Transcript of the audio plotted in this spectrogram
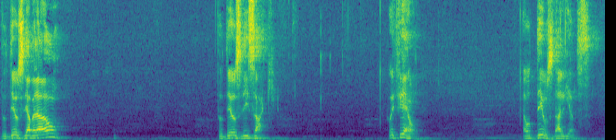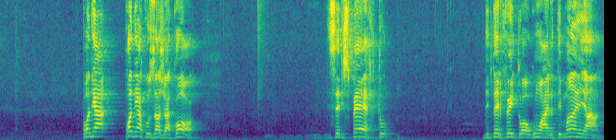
do Deus de Abraão, do Deus de Isaac foi fiel ao Deus da aliança. Podem, podem acusar Jacó de ser esperto, de ter feito alguma artimanha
